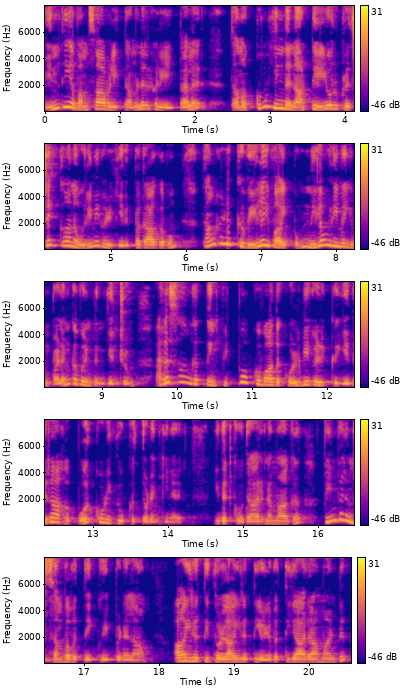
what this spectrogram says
இந்திய வம்சாவளி தமிழர்களில் பலர் தமக்கும் இந்த நாட்டில் ஒரு பிரஜைக்கான உரிமைகள் இருப்பதாகவும் தங்களுக்கு வேலை வாய்ப்பும் நில உரிமையும் வழங்க வேண்டும் என்றும் அரசாங்கத்தின் பிற்போக்குவாத கொள்கைகளுக்கு எதிராக போர்க்கொடி தூக்கத் தொடங்கினர். இதற்கு உதாரணமாக பின்வரும் சம்பவத்தை குறிப்பிடலாம். ஆயிரத்தி தொள்ளாயிரத்தி எழுபத்தி ஆறாம் ஆண்டு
